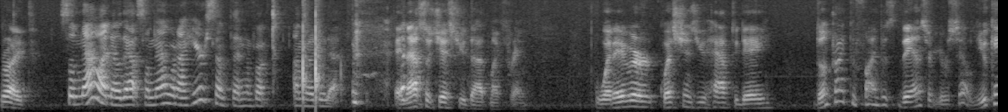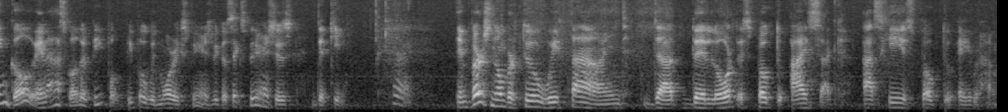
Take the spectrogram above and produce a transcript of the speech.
Right. So now I know that. So now when I hear something, I'm going, I'm going to do that. And I suggest you that, my friend. Whatever questions you have today, don't try to find this, the answer yourself. You can go and ask other people, people with more experience, because experience is the key. right. In verse number two, we find that the Lord spoke to Isaac as he spoke to Abraham.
